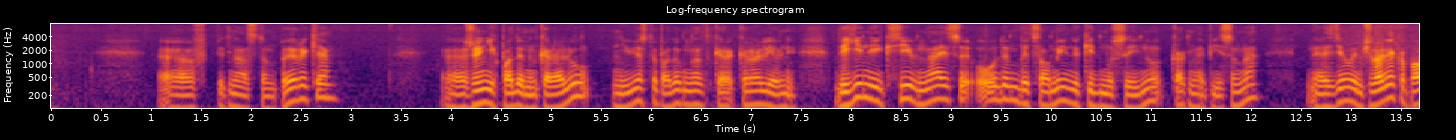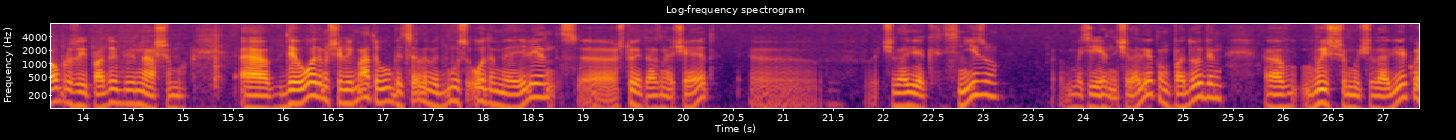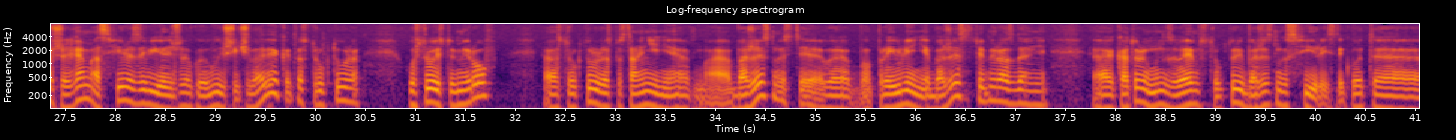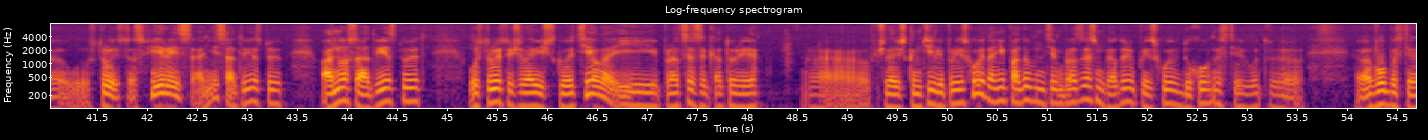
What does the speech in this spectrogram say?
Э, в 15-м переке жених подобен королю, невеста подобна королевне. Дегины и ксив найсы одем бецалмейну кидмусейну, как написано, сделаем человека по образу и подобию нашему. Э, в деодам шелимата убы целым дмус одам элен. Э, что это означает? Э, человек снизу, материальный человек, он подобен высшему человеку, шехем асфира завьёди. Что такое высший человек? Это структура устройства миров, структура распространения божественности, проявления божественности в мироздании, которую мы называем структурой божественных сферой. Так вот, устройство сферой, они соответствуют, оно соответствует устройству человеческого тела, и процессы, которые э, в человеческом теле происходят, они подобны тем процессам, которые происходят в духовности, вот, э, в области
